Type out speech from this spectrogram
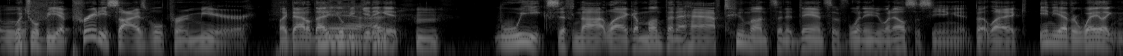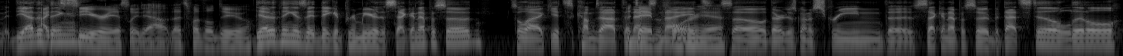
Ooh. which will be a pretty sizable premiere. Like that'll that you'll be getting I- it hmm. weeks, if not like a month and a half, two months in advance of when anyone else is seeing it. But like any other way, like the other I thing, seriously doubt that's what they'll do. the other thing is that they could premiere the second episode. So like it comes out the The next before, night. yeah. So they're just going to screen the second episode, but that's still a little,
